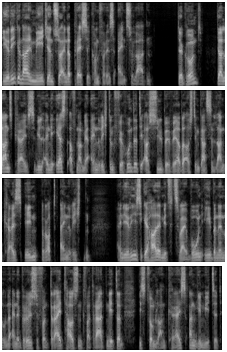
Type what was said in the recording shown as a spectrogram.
die regionalen Medien zu einer Pressekonferenz einzuladen. Der Grund? Der Landkreis will eine Erstaufnahmeeinrichtung für hunderte Asylbewerber aus dem ganzen Landkreis in Rott einrichten. Eine riesige Halle mit zwei Wohnebenen und einer Größe von 3000 Quadratmetern ist vom Landkreis angemietet.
